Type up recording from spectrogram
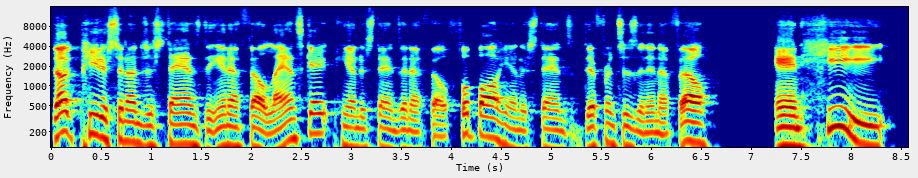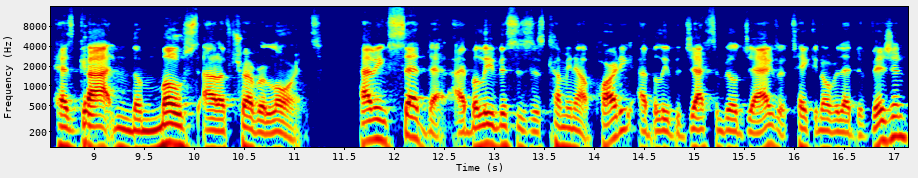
Doug Pederson understands the NFL landscape. He understands NFL football. He understands the differences in NFL. And he has gotten the most out of Trevor Lawrence. Having said that, I believe this is his coming out party. I believe the Jacksonville Jags are taking over that division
